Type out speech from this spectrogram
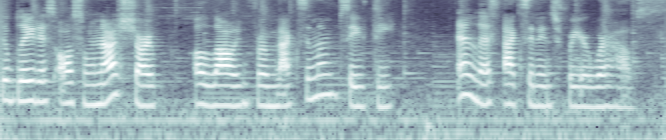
The blade is also not sharp, allowing for maximum safety and less accidents for your warehouse.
